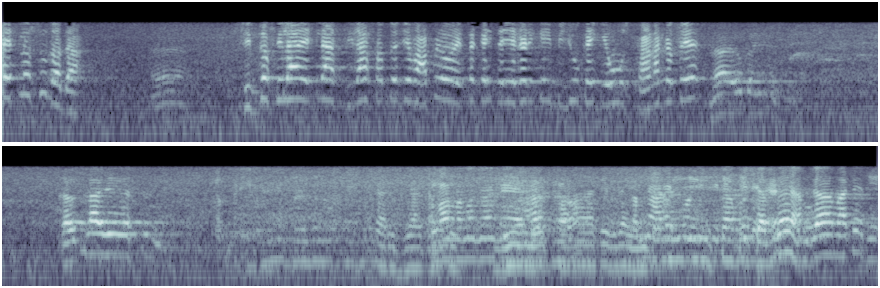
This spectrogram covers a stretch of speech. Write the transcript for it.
એટલે શું? દાદા? સિદ્ધ શિલા એટલે આ શિલા શબ્દ જે વાપર્યો એટલે કઈ આગળ કઈ બીજું કંઈક એવું સ્થાનક હશે? ના એવું કઈ કલ્પના જેવી વસ્તુ સમજાવવા માટે છે.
